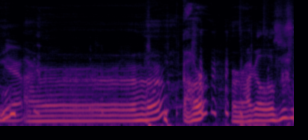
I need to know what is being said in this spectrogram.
Yeah. Uh, Arr? Ruggles. this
